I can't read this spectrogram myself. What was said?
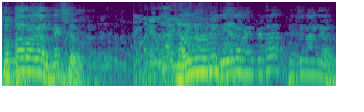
సుబ్బారావు గారు నెక్స్ట్ నల్లూరి వీర వెంకట సత్యనారాయణ గారు.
